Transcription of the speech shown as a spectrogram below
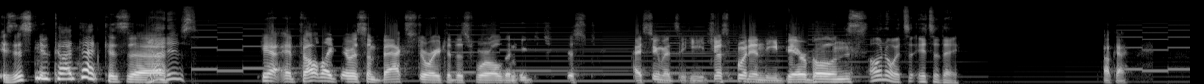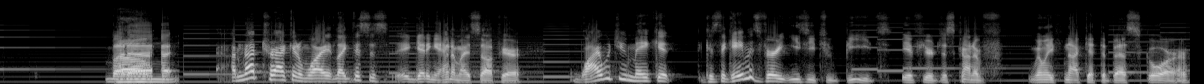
Is this new content? Because uh, yeah, it is. Yeah, it felt like there was some backstory to this world, and he just, I assume it's a he, just put in the bare bones. Oh no, it's it's a they. Okay. But uh, Um, I'm not tracking why, like, this is uh, getting ahead of myself here. Why would you make it? Because the game is very easy to beat if you're just kind of willing to not get the best score.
